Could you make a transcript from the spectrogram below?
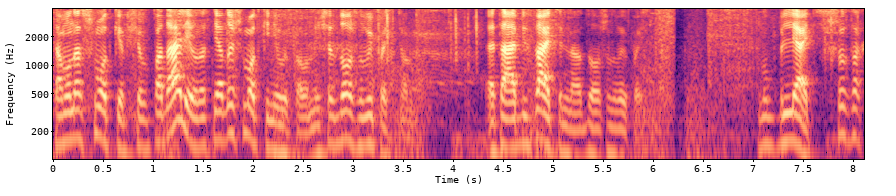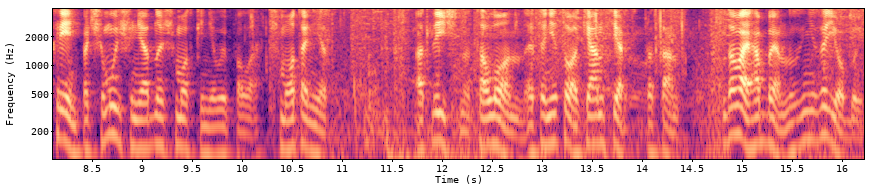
Там у нас шмотки вообще выпадали, у нас ни одной шмотки не выпало. Мне сейчас должен выпасть он. Это обязательно должен выпасть. Ну, блядь, что за хрень? Почему еще ни одной шмотки не выпало? Шмота нет. Отлично, талон. Это не то, океан Херц, братан. Ну давай, Габен, ну не заебай.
